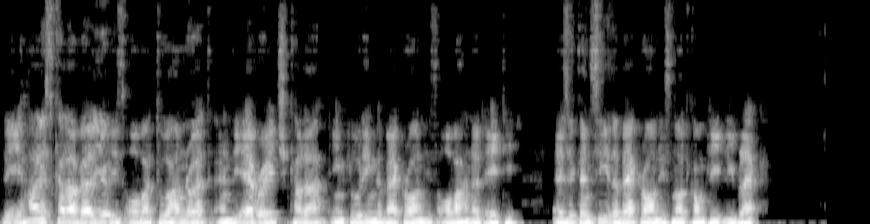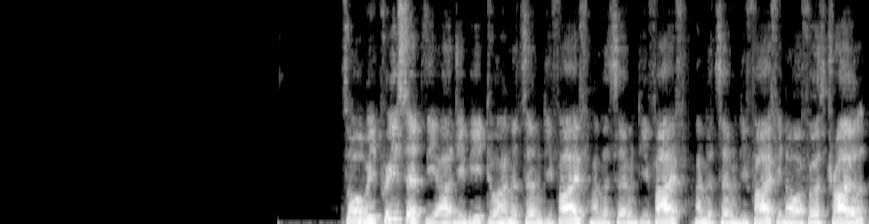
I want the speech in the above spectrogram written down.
The highest color value is over 200 and the average color including the background is over 180. As you can see the background is not completely black. So we preset the RGB to 175, 175, 175 in our first trial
